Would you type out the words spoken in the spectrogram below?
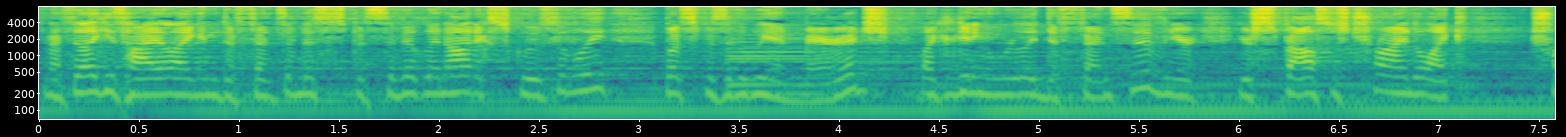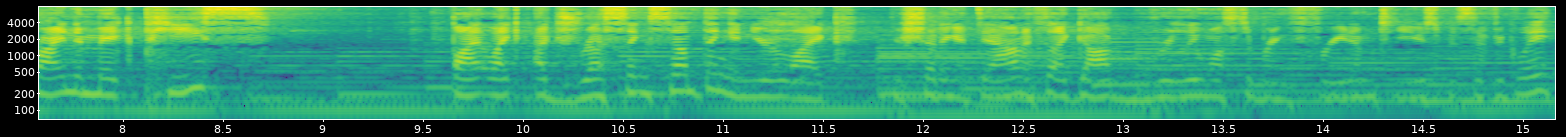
and I feel like He's highlighting defensiveness specifically, not exclusively, but specifically in marriage. Like you're getting really defensive, and your your spouse is trying to like trying to make peace by like addressing something, and you're like you're shutting it down. I feel like God really wants to bring freedom to you specifically.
